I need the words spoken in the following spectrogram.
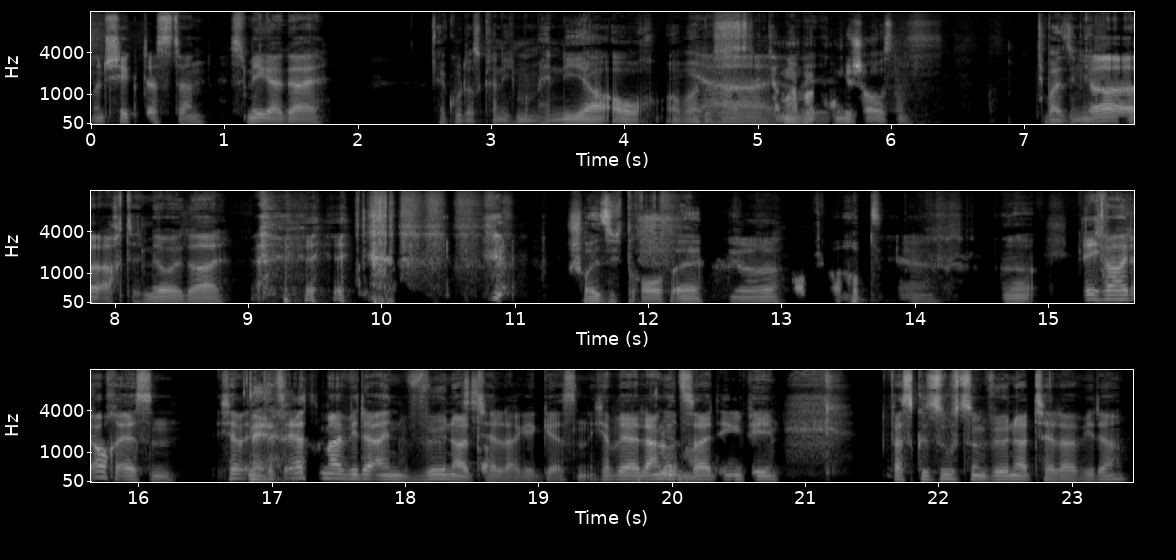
und schickt das dann. Ist mega geil. Ja gut, das kann ich mit dem Handy ja auch, aber das Ja, sieht ja manchmal komisch aus. Ne? Weiß ich nicht. Ja, ach, das ist mir auch egal. Scheiß ich drauf, ey. ja, Hops, hops. ja. Ja. Ich war heute auch essen. Ich habe Nee. das erste Mal wieder einen Wöhner-Teller gegessen. Ich habe ja lange Wöhner. Zeit irgendwie was gesucht zum Wöhner-Teller wieder.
